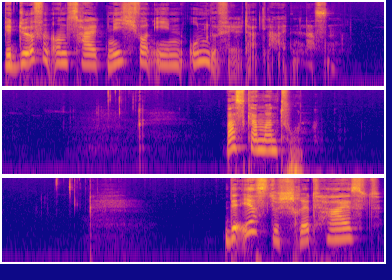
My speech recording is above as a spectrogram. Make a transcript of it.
Wir dürfen uns halt nicht von ihnen ungefiltert leiten lassen. Was kann man tun? Der erste Schritt heißt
